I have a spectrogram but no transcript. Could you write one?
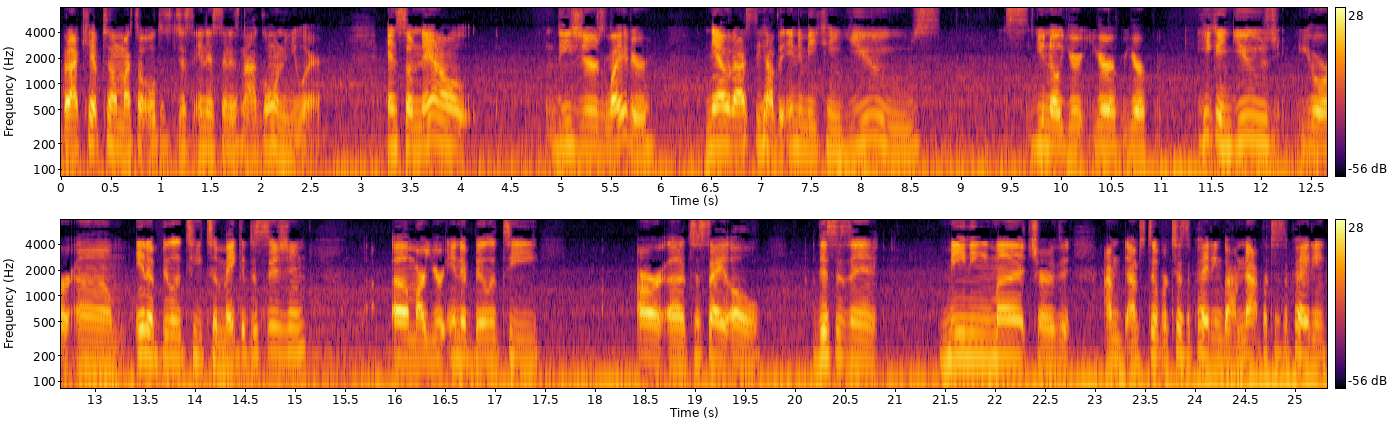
But I kept telling myself, oh, this is just innocent. It's not going anywhere. And so now, these years later, now that I see how the enemy can use, you know, your your your, he can use your um, inability to make a decision, um, or your inability, or uh, to say, oh, this isn't meaning much, or I'm I'm still participating, but I'm not participating.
